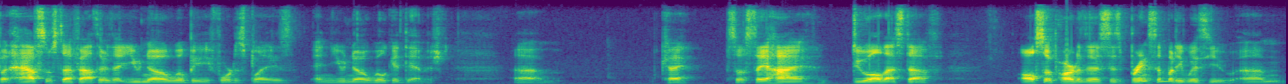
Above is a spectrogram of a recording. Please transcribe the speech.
but have some stuff out there that you know will be for displays and you know will get damaged. Um, okay, so say hi, do all that stuff. Also, part of this is bring somebody with you, um,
